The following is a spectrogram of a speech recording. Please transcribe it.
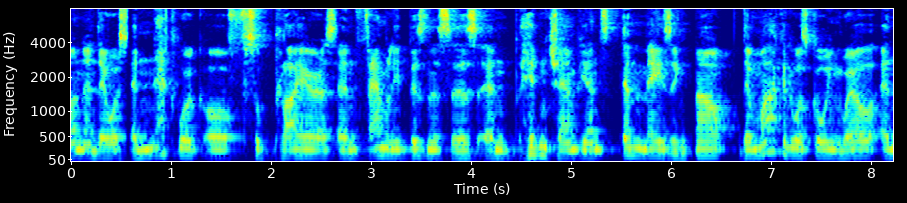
on. And there was a network of suppliers and family businesses and hidden champions. Amazing. Now, the market was going well. And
